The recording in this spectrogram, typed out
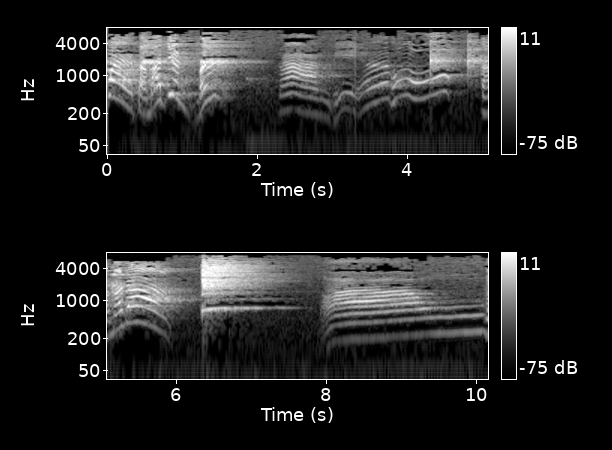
怪怎么进门儿？三平图怎么着？王三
